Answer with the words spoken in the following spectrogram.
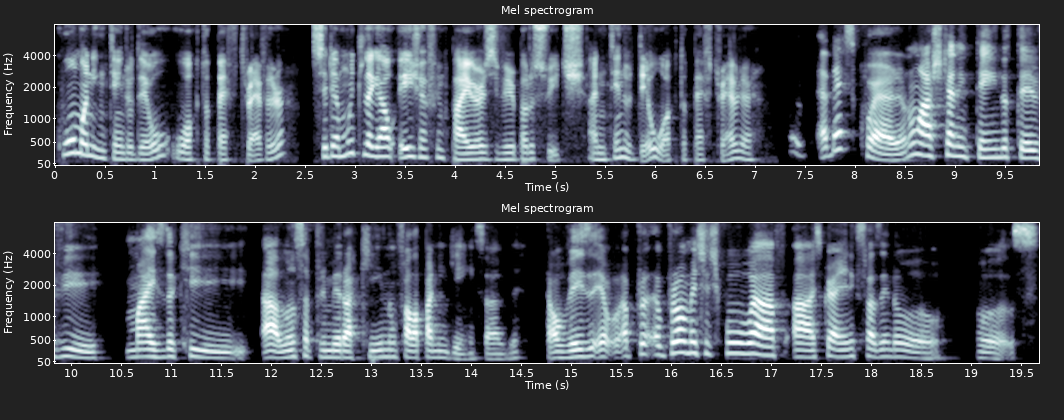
como a Nintendo deu o Octopath Traveler, seria muito legal Age of Empires vir para o Switch. A Nintendo deu o Octopath Traveler? É da Square, eu não acho que a Nintendo teve mais do que. Ah, lança primeiro aqui e não fala pra ninguém, sabe? Talvez. Eu, eu- eu- provavelmente é tipo a, a Square Enix fazendo os.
